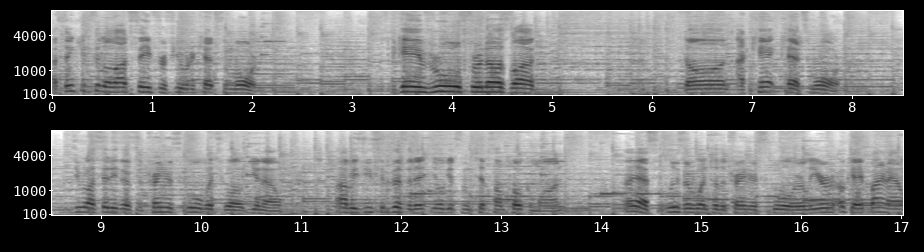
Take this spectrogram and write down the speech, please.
I think you'd feel a lot safer if you were to catch some more. The game's rules for Nuzlocke. Dawn, I can't catch more. Jubilife City, there's a trainer school, which, well, you know, Hobbies, you should visit it. You'll get some tips on Pokemon. Oh yes, Loser went to the trainer school earlier. Okay, bye now.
